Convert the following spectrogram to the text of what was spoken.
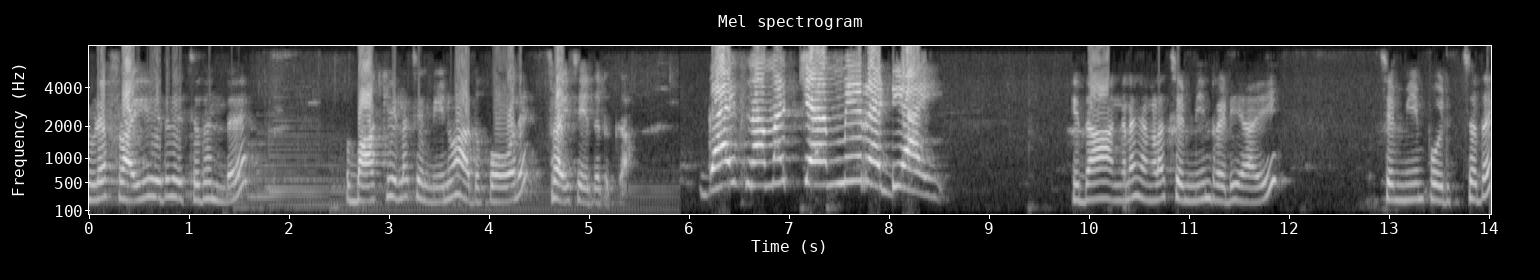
ഇവിടെ ഫ്രൈ ചെയ്ത് വെച്ചതുണ്ട്. ബാക്കിയുള്ള ചെമ്മീനും അതുപോലെ ഫ്രൈ ചെയ്തെടുക്കുക. ഇതാ അങ്ങനെ ഞങ്ങളെ ചെമ്മീൻ റെഡിയായി ചെമ്മീൻ പൊരിച്ചത്.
